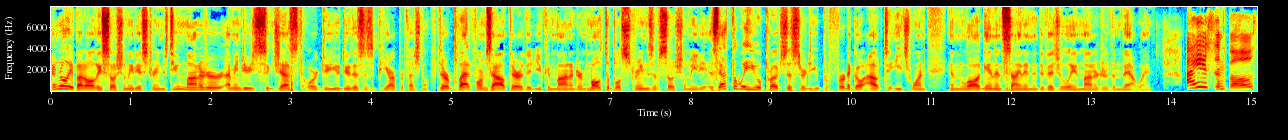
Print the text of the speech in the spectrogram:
and really about all these social media streams. Do you monitor? I mean, do you suggest or do you do this as a PR professional? There are platforms out there that you can monitor multiple streams of social media. Is that the way you approach this, or do you prefer to go out to each one and log in and sign in individually and monitor them that way? I use them both.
